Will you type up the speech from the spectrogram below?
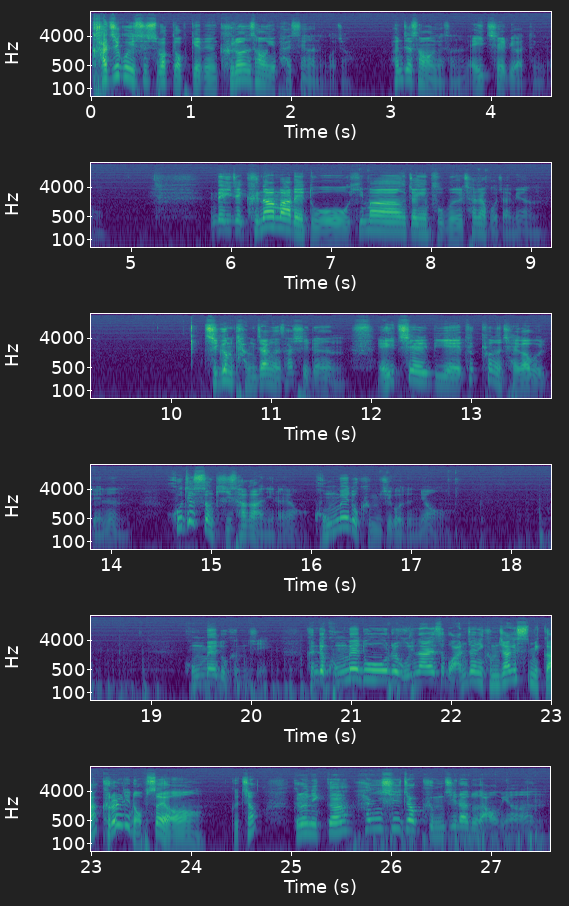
가지고 있을 수밖에 없게 되는 그런 상황이 발생하는 거죠. 현재 상황에서는 HLB 같은 경우. 근데 이제 그나마라도 희망적인 부분을 찾아보자면 지금 당장은 사실은 HLB의 특효는 제가 볼 때는 호재성 기사가 아니라요. 공매도 금지거든요. 공매도 금지. 근데 공매도를 우리나라에서 뭐 완전히 금지하겠습니까? 그럴 리는 없어요. 그렇죠? 그러니까 한시적 금지라도 나오면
